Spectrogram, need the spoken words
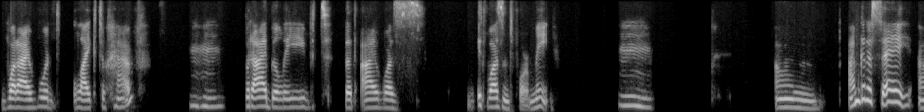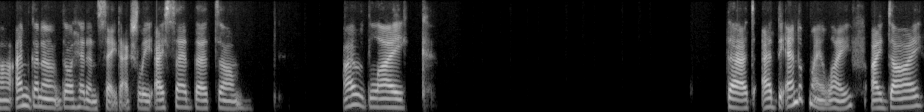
what i would like to have mm-hmm. but i believed that I was, it wasn't for me. Mm. Um, I'm going to say, uh, I'm going to go ahead and say it actually. I said that um, I would like that at the end of my life, I die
